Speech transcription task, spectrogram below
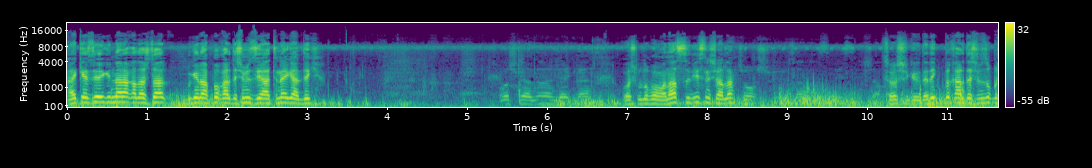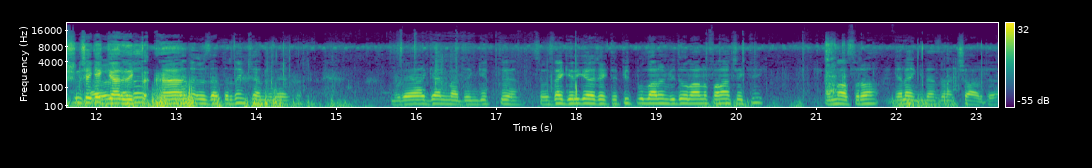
Herkese iyi günler arkadaşlar. Bugün Apo kardeşimiz ziyaretine geldik. Hoş geldin öncelikle. Hoş bulduk baba. Nasılsın? İyisin inşallah. Çok şükür. Sen nasılsın? İyisin inşallah. Çok şükür. Dedik bir kardeşimizin kuşunu çekek gel dedik. Özledin- He. Sen de özlettirdin kendini. Buraya gelmedin, gittin. Sözde geri gelecekti. Pitbull'ların videolarını falan çektik. Ondan sonra gelen giden seni çağırdı.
